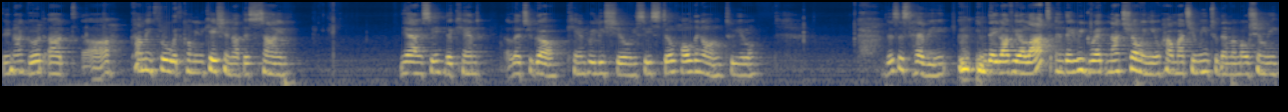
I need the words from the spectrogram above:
They're not good at... Uh, coming through with communication at this time. Yeah, you see, they can't let you go, can't release you. You see, still holding on to you. This is heavy. they love you a lot and they regret not showing you how much you mean to them emotionally.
